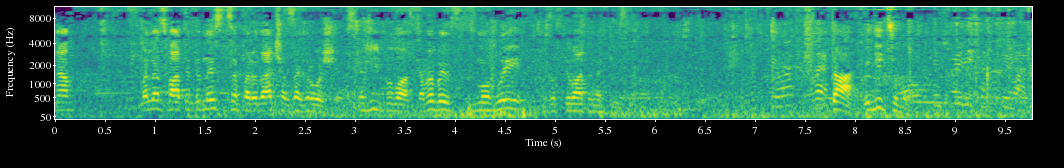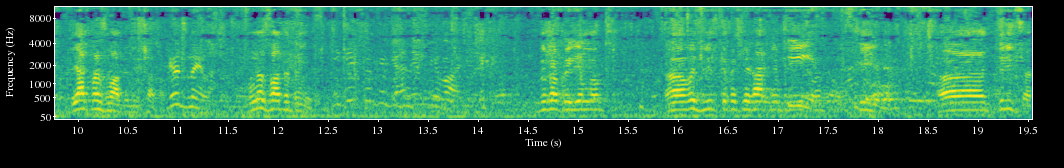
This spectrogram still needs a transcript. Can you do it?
Дня. Мене звати Денис, це передача за гроші. Скажіть, будь ласка, ви б змогли заспівати на пісню? Так, ідіть сюди. Як вас звати, дівчата? Людмила. Мене звати Денис. Я не співаю. Дуже приємно. Е, Ви звідки такі гарні приїхали? З Києва. Е, Дивіться,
